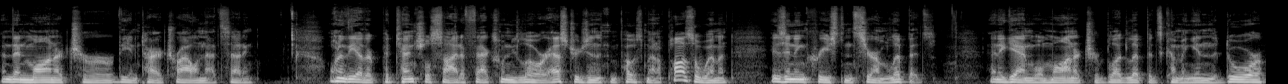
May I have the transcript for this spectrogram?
and then monitor the entire trial in that setting. One of the other potential side effects when you lower estrogens in postmenopausal women is an increase in serum lipids. And again, we'll monitor blood lipids coming in the door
